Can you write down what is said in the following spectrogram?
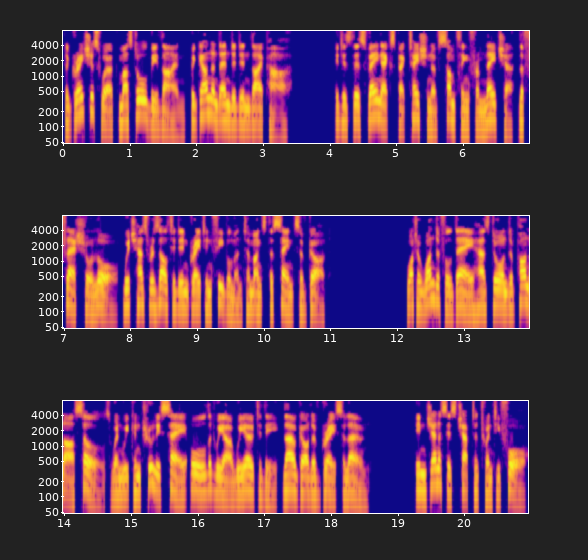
The gracious work must all be thine, begun and ended in thy power. It is this vain expectation of something from nature, the flesh or law, which has resulted in great enfeeblement amongst the saints of God. What a wonderful day has dawned upon our souls when we can truly say, All that we are we owe to thee, thou God of grace alone. In Genesis chapter 24.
